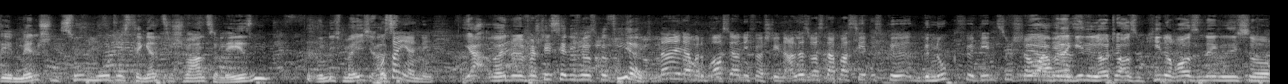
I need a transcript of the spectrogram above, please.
den Menschen zumutest, den ganzen Schwan zu lesen. Und nicht mal ich als. Muss er ja nicht. Ja, aber du verstehst ja nicht, was passiert. Nein, aber du brauchst ja auch nicht verstehen. Alles, was da passiert, ist ge genug für den Zuschauer. Ja, aber dann gehen die Leute aus dem Kino raus und denken sich so,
